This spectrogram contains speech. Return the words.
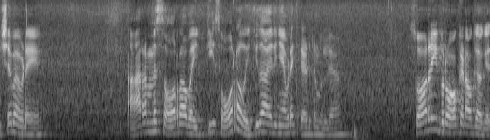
ഇഷബ് എവിടെ? ആർ എം എസ് സോറ വൈറ്റി സോറ വൈറ്റി. ഇതായാലും ഞാൻ എവിടെ കേട്ടിട്ടുണ്ടല്ല. സോറി ബ്രോ ഓക്കേടാ ഓക്കെ ഓക്കെ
